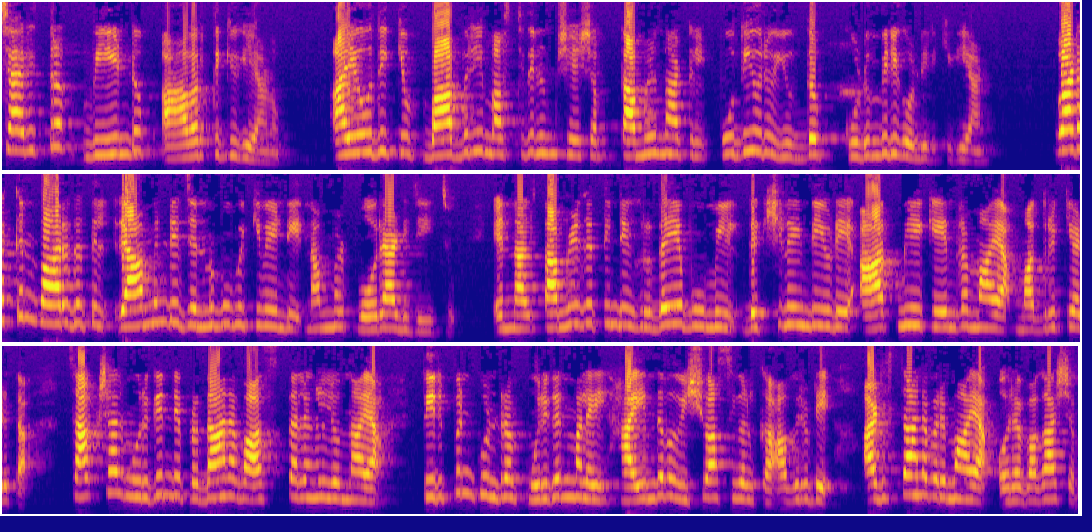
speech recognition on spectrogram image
ചരിത്രം വീണ്ടും ആവർത്തിക്കുകയാണോ? അയോധ്യയ്ക്കും ബാബരി മസ്ജിദിനും ശേഷം തമിഴ്നാട്ടിൽ പുതിയൊരു യുദ്ധം കുടുംബിരി കൊണ്ടിരിക്കുകയാണ്. വടക്കൻ ഭാരതത്തിൽ രാമന്റെ ജന്മഭൂമിക്ക് വേണ്ടി നമ്മൾ പോരാടി ജയിച്ചു. എന്നാൽ തമിഴകത്തിന്റെ ഹൃദയഭൂമിയിൽ ദക്ഷിണേന്ത്യയുടെ ആത്മീയ കേന്ദ്രമായ മധുരയ്ക്കടുത്ത സാക്ഷാൽ മുരുകന്റെ പ്രധാന വാസസ്ഥലങ്ങളിലൊന്നായ തിരുപ്പൻകുണ്ട്രം മുരുകൻമലയിൽ ഹൈന്ദവ വിശ്വാസികൾക്ക് അവരുടെ അടിസ്ഥാനപരമായ ഒരവകാശം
